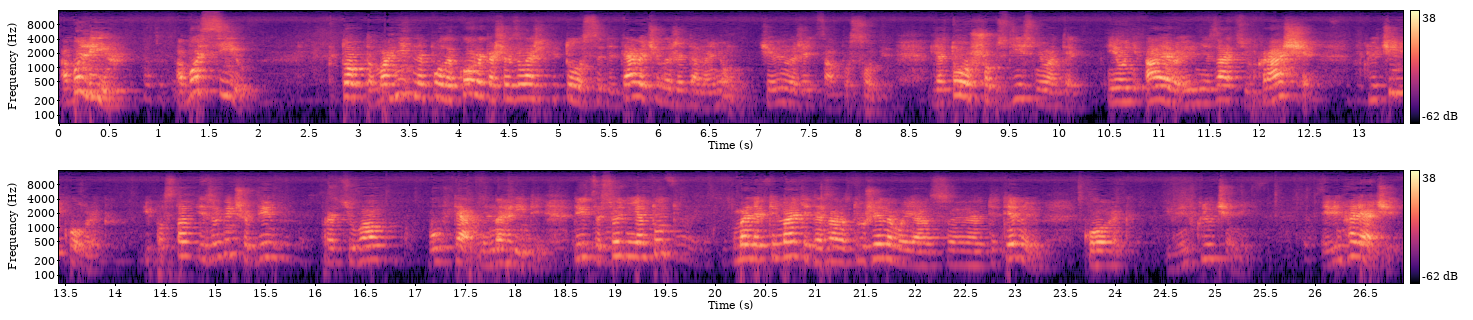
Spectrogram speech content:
або ліг, або сів. Тобто магнітне поле коврика ще залежить від того, сидите ви чи лежите на ньому, чи він лежить сам по собі. Для того, щоб здійснювати іоні- аероіонізацію краще, включіть коврик і поставте, і зробіть, щоб він працював, був теплий, нагрітий. Дивіться, сьогодні я тут, у мене в кімнаті, де зараз дружина моя з е, дитиною, коврик, і він включений. І він гарячий.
